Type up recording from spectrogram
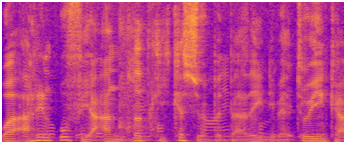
waa arrin u fiican dadkii ka soo badbaaday dhibaatooyinka.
